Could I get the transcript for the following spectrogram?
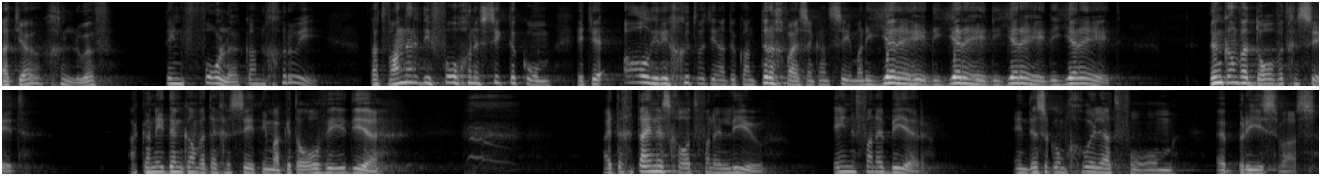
dat jou geloof ten volle kan groei. Dat wanneer die volgende siekte kom, het jy al hierdie goed wat jy na toe kan terugwys en kan sê, maar die Here het, die Here het, die Here het, die Here het. Dink aan wat Dawid gesê het. Ek kan nie dink aan wat hy gesê het nie, maar ek het 'n halwe idee. Hy het 'n getuienis gehad van 'n leeu en van 'n beer. En dis hoekom Goliat vir hom 'n breeze was.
